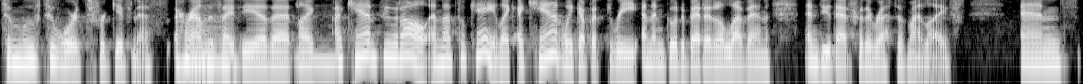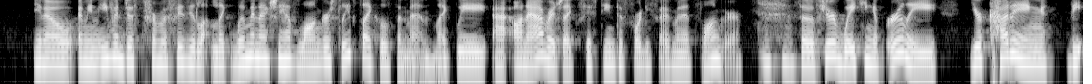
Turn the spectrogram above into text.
to move towards forgiveness around mm. this idea that like mm. I can't do it all and that's okay. Like I can't wake up at 3 and then go to bed at 11 and do that for the rest of my life. And you know i mean even just from a physio like women actually have longer sleep cycles than men like we on average like 15 to 45 minutes longer. Mm-hmm. so if you're waking up early you're cutting the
